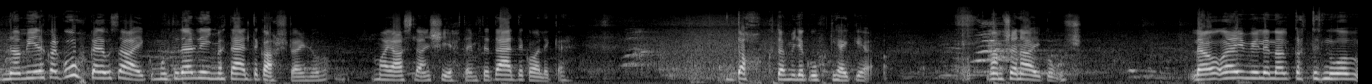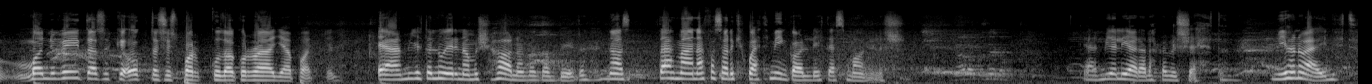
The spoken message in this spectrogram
No minä kun kuhkailu sai, kun mutta täällä liian täältä kastain, no majaslan siehtä, mutta täältä kolke. Tohta, mitä kuhki häikki. Namsan aikumus. Lau ei vielä alkaa nuo mani viitasekke oktasis parkkuta kun rääjää paikkeilla. Ja minä täällä nuori namus haana notan piirre. No, tähän mä näen fasadikin kuvat min kalli tässä maanilas. Ja minä liedä lakka vielä sehtä. Minä on äinit.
